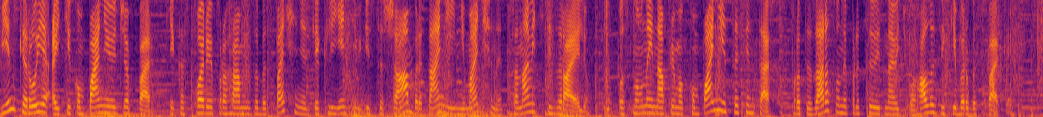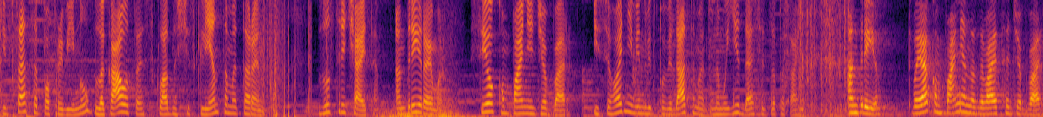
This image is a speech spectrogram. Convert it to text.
Він керує it компанією JobWare, яка створює програмне забезпечення для клієнтів із США, Британії, Німеччини та навіть Ізраїлю. Основний напрямок компанії це фінтех, проте зараз вони працюють навіть у галузі кібербезпеки. І все це попри війну, блекаути, складнощі з клієнтами та ринком. Зустрічайте Андрій Ример, CEO компанії JobWare. І сьогодні він відповідатиме на мої 10 запитань. Андрію, твоя компанія називається JobWare.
